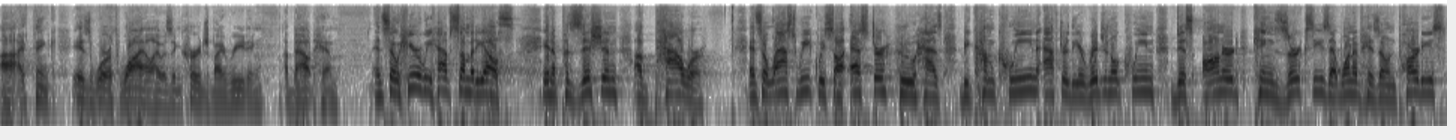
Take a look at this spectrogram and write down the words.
uh, I think is worthwhile. I was encouraged by reading about him. And so here we have somebody else in a position of power and so last week we saw Esther, who has become queen after the original queen dishonored King Xerxes at one of his own parties,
